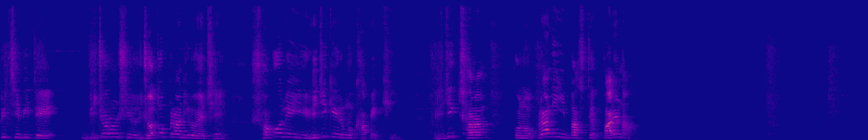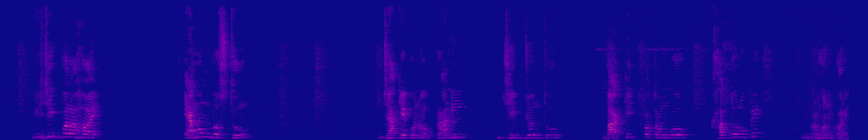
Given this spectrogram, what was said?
পৃথিবীতে বিচরণশীল যত প্রাণী রয়েছে, সকলেই রিজিকের মুখাপেক্ষী। রিজিক ছাড়া কোনো প্রাণী বাঁচতে পারে না। রিজিক বলা হয় এমন বস্তু যাকে কোনো প্রাণী, জীবজন্তু বা কীটপতঙ্গ খাদ্যরূপে গ্রহণ করে,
